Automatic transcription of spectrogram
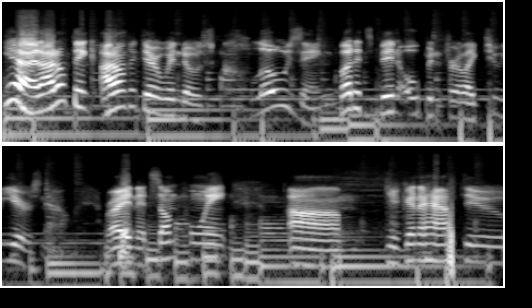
Yeah, and I don't think I don't think their window's closing, but it's been open for like two years now, right? And at some point, um, you're gonna have to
